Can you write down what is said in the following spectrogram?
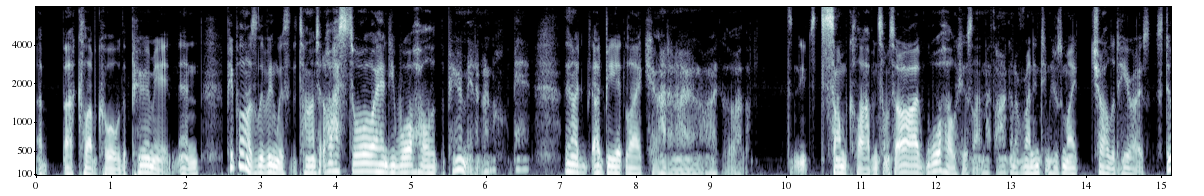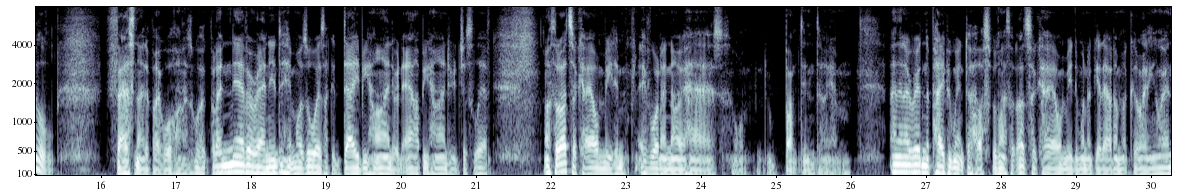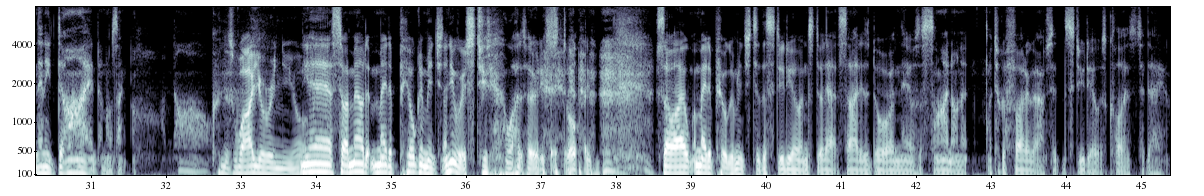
a, a club called the Pyramid. And people I was living with at the time said, "Oh, I saw Andy Warhol at the Pyramid." I'm going, "Oh man!" Then I'd I'd be at like I don't know, like oh, some club, and someone said, "Oh, Warhol." He was like, and I thought I'm going to run into him. He was my childhood heroes. Still fascinated by Warhol and his work, but I never ran into him. I was always like a day behind or an hour behind who'd just left. I thought, that's okay, I'll meet him. Everyone I know has, or bumped into him. And then I read in the paper he went to hospital, and I thought, that's okay, I'll meet him when I get out, I'm not going anywhere. And then he died, and I was like, oh no. Goodness, while you were in New York. Yeah, so I made, made a pilgrimage. I knew where his studio was, I already stalked him. So I made a pilgrimage to the studio and stood outside his door, and there was a sign on it. I took a photograph, said the studio was closed today.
